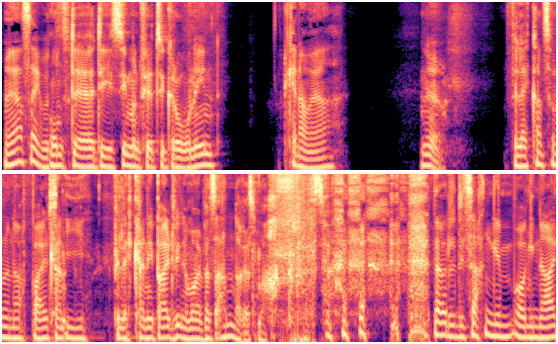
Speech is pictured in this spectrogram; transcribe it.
Ja, sehr gut. Und äh, die 47 Ronin. Genau, ja. Ja. Vielleicht kannst du nur noch bald kann, die. Vielleicht kann ich bald wieder mal was anderes machen. na, oder die Sachen im Original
